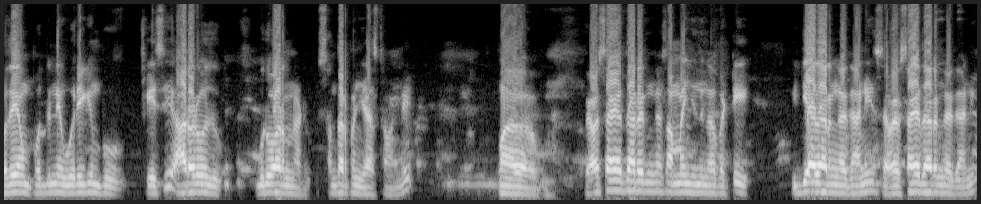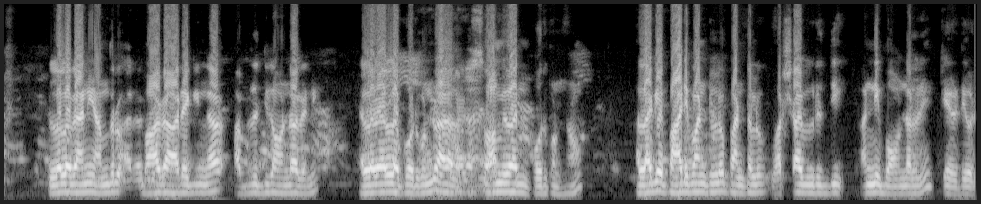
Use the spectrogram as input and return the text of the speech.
ఉదయం పొద్దున్నే ఊరేగింపు చేసి ఆరో రోజు గురువారం నాడు సందర్భం చేస్తామండి. మా వ్యవసాయాధారంగా సంబంధించింది కాబట్టి విద్యాధారంగా కానీ వ్యవసాయాధారంగా కానీ పిల్లలు కానీ అందరూ బాగా ఆరోగ్యంగా అభివృద్ధిగా ఉండాలని ఎల్లవేళ కోరుకుంటూ స్వామివారిని కోరుకుంటున్నాం. అలాగే పాడి పంటలు పంటలు వర్షాభివృద్ధి అన్ని బాగుండాలని దేవుడు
